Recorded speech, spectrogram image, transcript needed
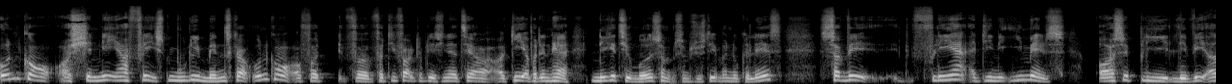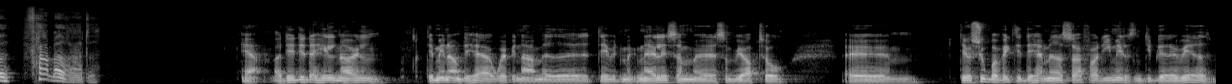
undgår at genere flest mulige mennesker, undgår at få for, for de folk, der bliver generet til at agere på den her negative måde, som, som systemet nu kan læse, så vil flere af dine e-mails også blive leveret fremadrettet. Ja, og det er det der hele nøglen. Det minder om det her webinar med øh, David McNally, som, øh, som vi optog. Øh, det er jo super vigtigt det her med at sørge for, at e-mailsen de bliver leveret.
